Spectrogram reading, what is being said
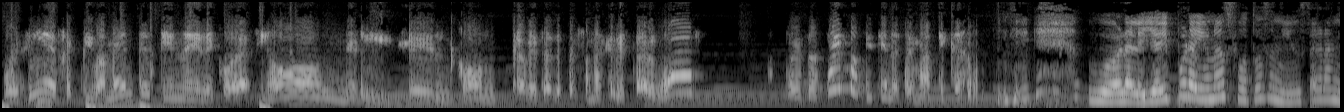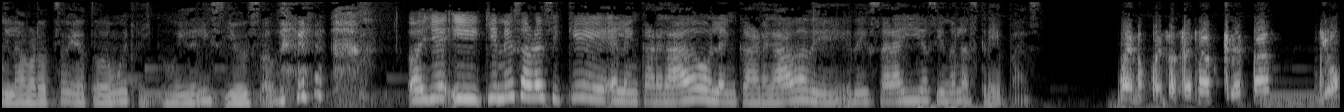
Pues sí, efectivamente, tiene decoración, el gel con cabeza de personaje de Star Wars. Pues pues sí tiene temática. Órale, yo vi por ahí unas fotos en Instagram y la verdad se veía todo muy rico, muy delicioso. Oye, ¿y quién es ahora sí que el encargado o la encargada de, de estar ahí haciendo las crepas? Bueno, pues hacer las crepas, yo.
